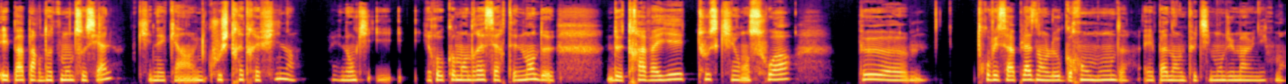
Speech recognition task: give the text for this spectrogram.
et pas par notre monde social, qui n'est qu'une couche très très fine. Et donc, il, recommanderait certainement de, de travailler tout ce qui en soi peut euh, trouver sa place dans le grand monde et pas dans le petit monde humain uniquement.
